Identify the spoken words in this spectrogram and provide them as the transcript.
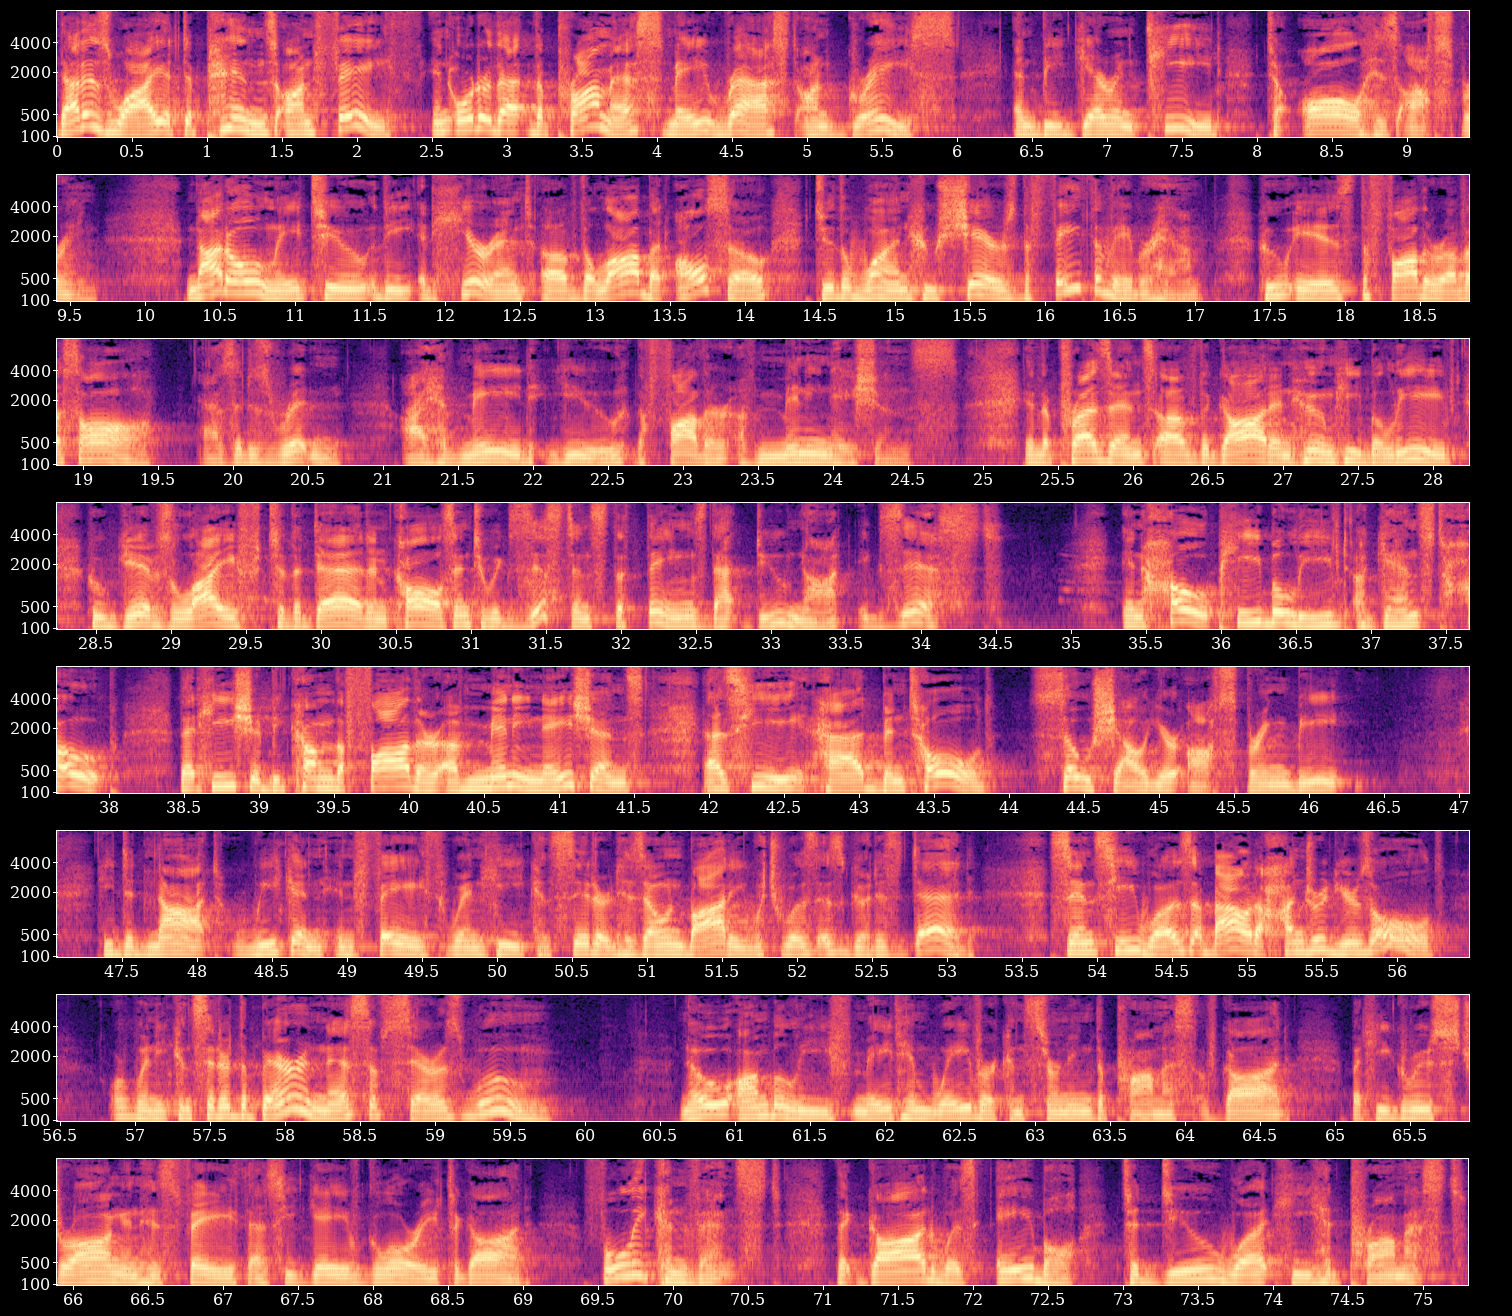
That is why it depends on faith, in order that the promise may rest on grace and be guaranteed to all his offspring, not only to the adherent of the law, but also to the one who shares the faith of Abraham, who is the father of us all, as it is written. I have made you the father of many nations. In the presence of the God in whom he believed, who gives life to the dead and calls into existence the things that do not exist. In hope, he believed against hope that he should become the father of many nations, as he had been told, so shall your offspring be. He did not weaken in faith when he considered his own body, which was as good as dead, since he was about a hundred years old, or when he considered the barrenness of Sarah's womb. No unbelief made him waver concerning the promise of God, but he grew strong in his faith as he gave glory to God, fully convinced that God was able to do what he had promised.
